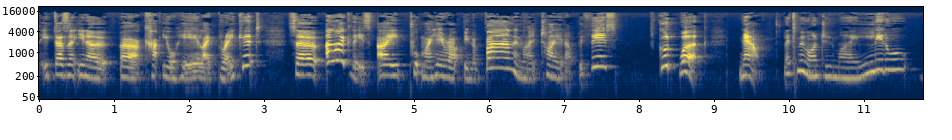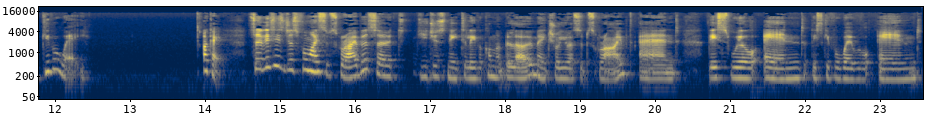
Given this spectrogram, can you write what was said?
it doesn't, you know, uh, cut your hair, like break it. So I like these. I put my hair up in a bun and I tie it up with this. Good work. Now, let's move on to my little giveaway. Okay, So this is just for my subscribers. So you just need to leave a comment below. Make sure you are subscribed. And this will end, this giveaway will end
